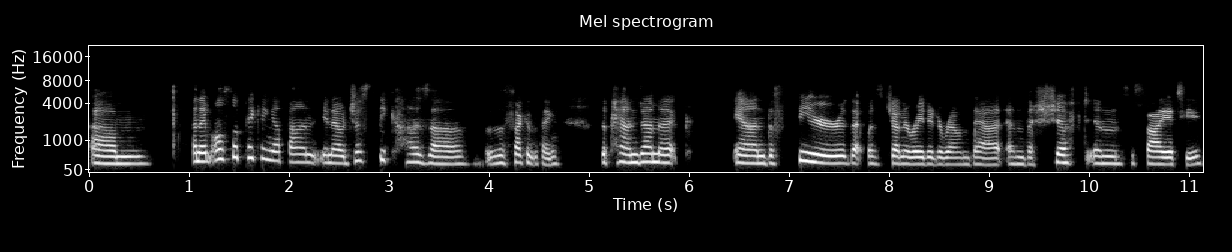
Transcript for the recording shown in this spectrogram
Um, and I'm also picking up on, you know, just because of the second thing, the pandemic and the fear that was generated around that and the shift in society,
